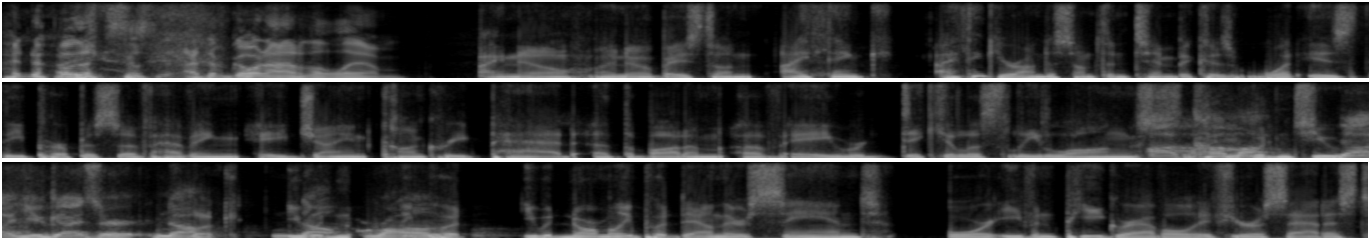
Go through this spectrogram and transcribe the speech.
I know this is. I'm going out on a limb. I know, I know. Based on, I think, I think you're onto something, Tim. Because what is the purpose of having a giant concrete pad at the bottom of a ridiculously long? Oh, slide? come on. Wouldn't you No, you guys are no. look? You no, would wrong. put you would normally put down there sand or even pea gravel if you're a sadist,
